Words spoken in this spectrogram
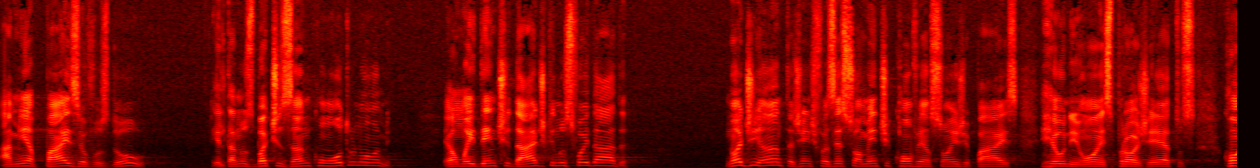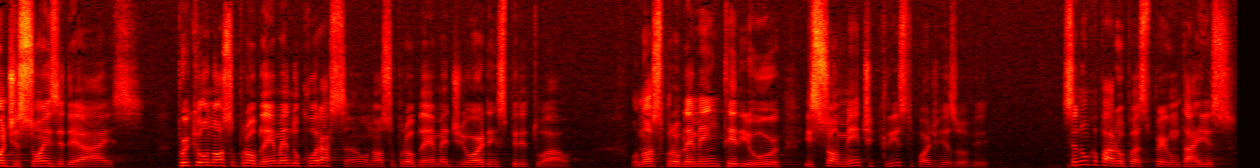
a minha paz eu vos dou, ele está nos batizando com outro nome. É uma identidade que nos foi dada. Não adianta a gente fazer somente convenções de paz, reuniões, projetos, condições ideais, porque o nosso problema é no coração, o nosso problema é de ordem espiritual, o nosso problema é interior e somente Cristo pode resolver. Você nunca parou para se perguntar isso?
